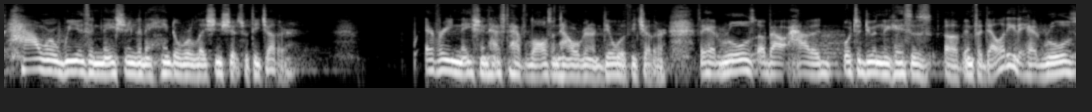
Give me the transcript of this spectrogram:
How are we as a nation going to handle relationships with each other? Every nation has to have laws on how we're going to deal with each other. They had rules about how to, what to do in the cases of infidelity. They had rules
